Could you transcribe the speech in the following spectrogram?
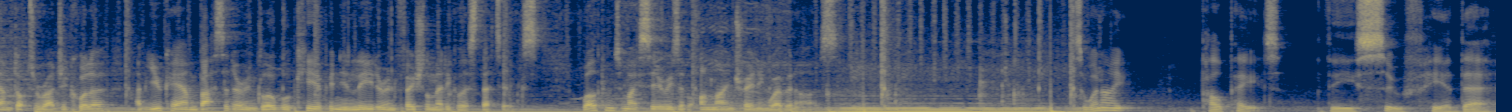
I'm Dr. Raj Acquilla. I'm UK Ambassador and Global Key Opinion Leader in Facial Medical Aesthetics. Welcome to my series of online training webinars. So when I palpate the SOOF here, there,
